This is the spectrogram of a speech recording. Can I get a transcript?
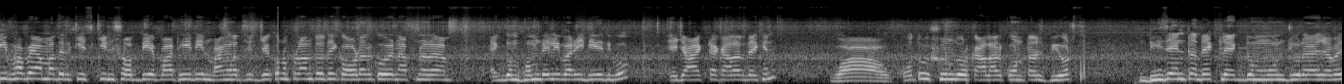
এইভাবে আমাদেরকে স্ক্রিনশট দিয়ে পাঠিয়ে দিন। বাংলাদেশের যে কোনো প্রান্ত থেকে অর্ডার করেন, আপনারা একদম হোম ডেলিভারি দিয়ে দিব। এই যে আরেকটা কালার দেখেন ওয়াও কত সুন্দর কালার কন্ট্রাস্ট ভিউয়ার্স ডিজাইনটা দেখলে একদম মন জুড়ে যাবে।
